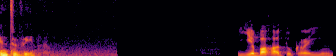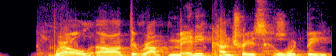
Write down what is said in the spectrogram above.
intervene? Well, uh, there are many countries who would be,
